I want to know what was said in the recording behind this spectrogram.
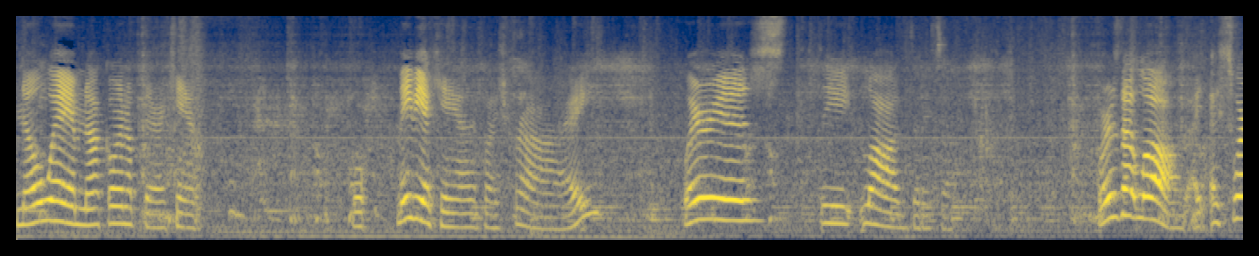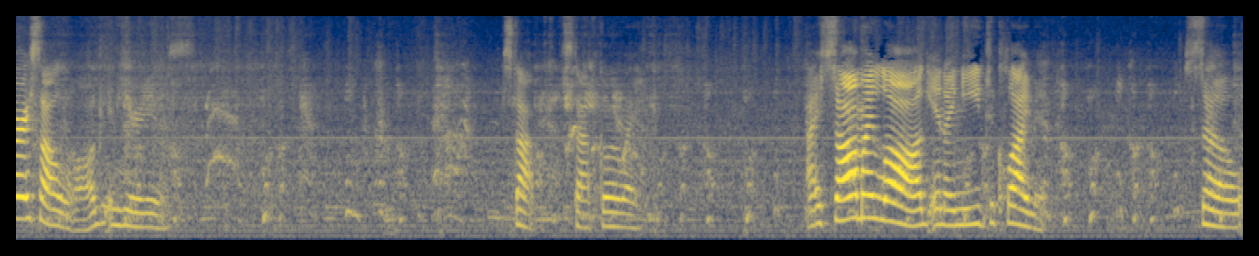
No way, I'm not going up there. I can't. Well, maybe I can if I try. Where is the log that I saw? Where's that log? I, I swear I saw a log, and here it is. Stop. Stop. Go away. I saw my log, and I need to climb it. So,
